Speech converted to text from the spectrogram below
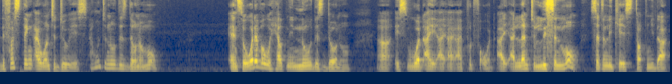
the first thing I want to do is I want to know this donor more. And so, whatever will help me know this donor uh, is what I, I, I, put forward. I, I learned to listen more. Certainly, CASE taught me that.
